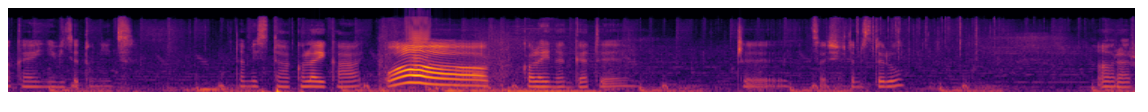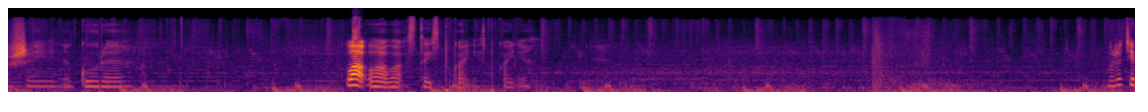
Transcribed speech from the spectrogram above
okej, nie widzę tu nic. Tam jest ta kolejka. O! Kolejne gety. Czy coś w tym stylu. Dobra, ruszymy na górę. Ła, ła, ła, stoi spokojnie, spokojnie. Możecie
